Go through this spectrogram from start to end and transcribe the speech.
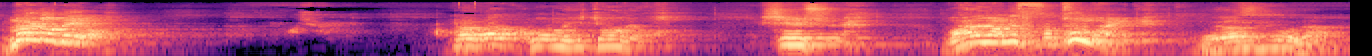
门都没有！要是把打洛洛一交给我，兴许我还能让你死的痛快一点。我要是不呢？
